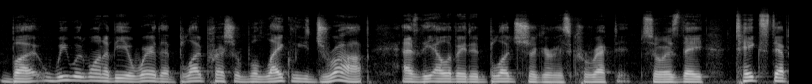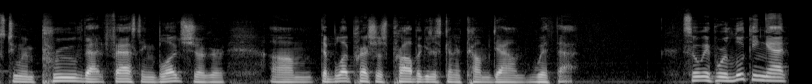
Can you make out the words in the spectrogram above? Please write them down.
but we would want to be aware that blood pressure will likely drop as the elevated blood sugar is corrected. So as they take steps to improve that fasting blood sugar, um, the blood pressure is probably just going to come down with that. So if we're looking at,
